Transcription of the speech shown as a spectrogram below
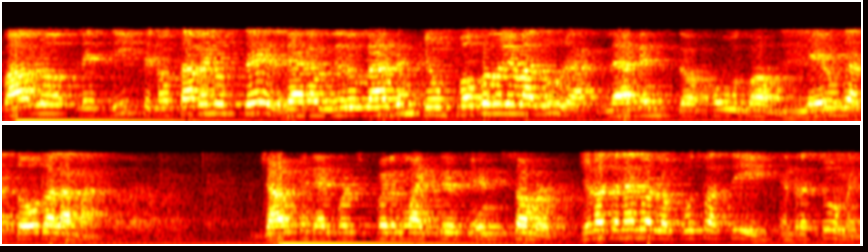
Pablo les dice, ¿no saben ustedes that a little leaven que un poco de levadura leavens the whole lump? leuda toda la masa? Jonathan Edwards put it like this in summary. Jonathan Edwards lo puso así, en resumen.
